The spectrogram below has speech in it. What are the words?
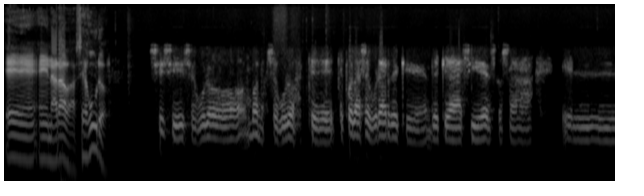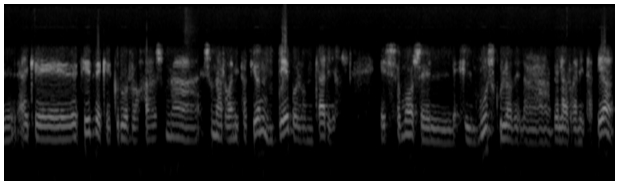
eh, en Araba, seguro. Sí, sí, seguro, bueno, seguro, te, te puedo asegurar de que, de que así es. O sea, el- hay que decir de que Cruz Roja es una, es una organización de voluntarios. Somos el, músculo de la, de la organización.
